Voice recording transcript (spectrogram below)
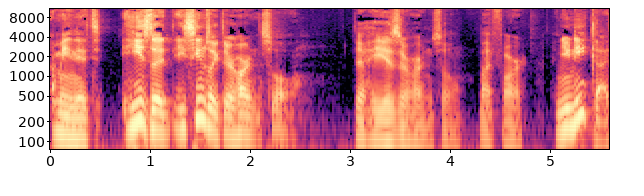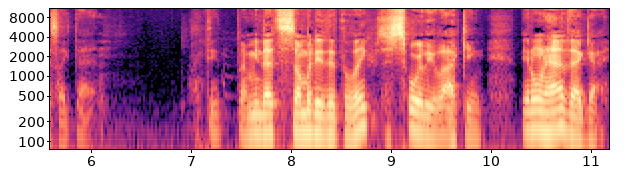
I mean, it's he's a he seems like their heart and soul. Yeah, he is their heart and soul by far. And you need guys like that. I think. I mean, that's somebody that the Lakers are sorely lacking. They don't have that guy.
